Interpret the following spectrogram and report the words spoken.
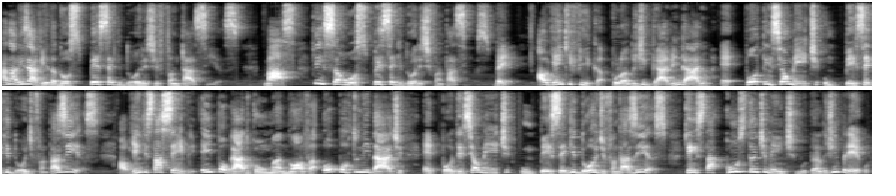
Analise a vida dos perseguidores de fantasias. Mas quem são os perseguidores de fantasias? Bem, alguém que fica pulando de galho em galho é potencialmente um perseguidor de fantasias. Alguém que está sempre empolgado com uma nova oportunidade é potencialmente um perseguidor de fantasias. Quem está constantemente mudando de emprego,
